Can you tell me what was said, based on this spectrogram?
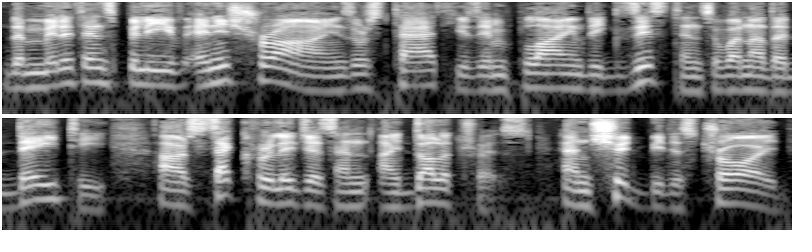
The militants believe any shrines or statues implying the existence of another deity are sacrilegious and idolatrous and should be destroyed.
